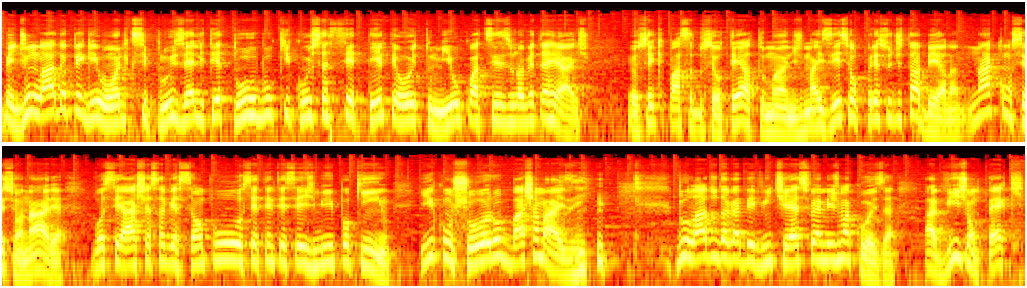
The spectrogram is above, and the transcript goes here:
Bem, de um lado eu peguei o Onix Plus LT Turbo que custa R$ 78.490. Eu sei que passa do seu teto, manes, mas esse é o preço de tabela. Na concessionária, você acha essa versão por 76 mil e pouquinho. E com choro, baixa mais, hein? Do lado da HB20S foi a mesma coisa. A Vision Pack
